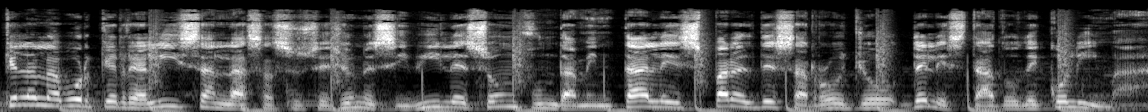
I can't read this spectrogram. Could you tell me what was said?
que la labor que realizan las asociaciones civiles son fundamentales para el desarrollo del estado de Colima.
